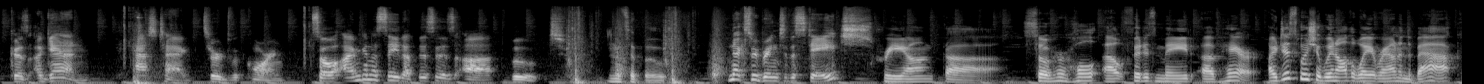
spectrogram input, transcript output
Because again, hashtag turds with corn. So I'm gonna say that this is a boot. It's a boot. Next we bring to the stage Priyanka. So her whole outfit is made of hair. I just wish it went all the way around in the back.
